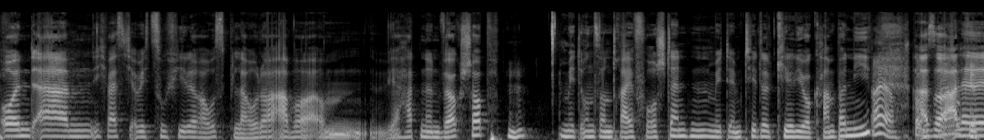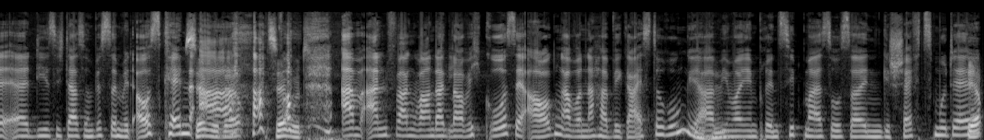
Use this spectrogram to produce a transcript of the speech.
Und ähm, ich weiß nicht, ob ich zu viel rausplaudere, aber ähm, wir hatten einen Workshop. Mhm mit unseren drei Vorständen mit dem Titel Kill Your Company. Ah ja, also alle, okay. äh, die sich da so ein bisschen mit auskennen. Sehr gut, ja. Sehr gut. Am Anfang waren da, glaube ich, große Augen, aber nachher Begeisterung, ja, mhm. wie man im Prinzip mal so sein Geschäftsmodell ja.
